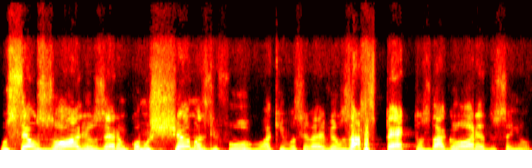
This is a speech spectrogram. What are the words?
Os seus olhos eram como chamas de fogo. Aqui você vai ver os aspectos da glória do Senhor,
